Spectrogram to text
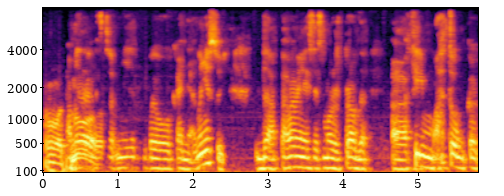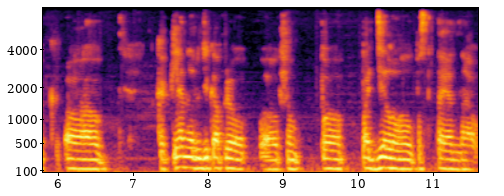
Вот. А мне нравится мне боевого коня. Но не суть. Да, по если сможешь, правда, а, фильм о том, как а, как Леонардо Ди Каприо, в общем, подделывал постоянно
